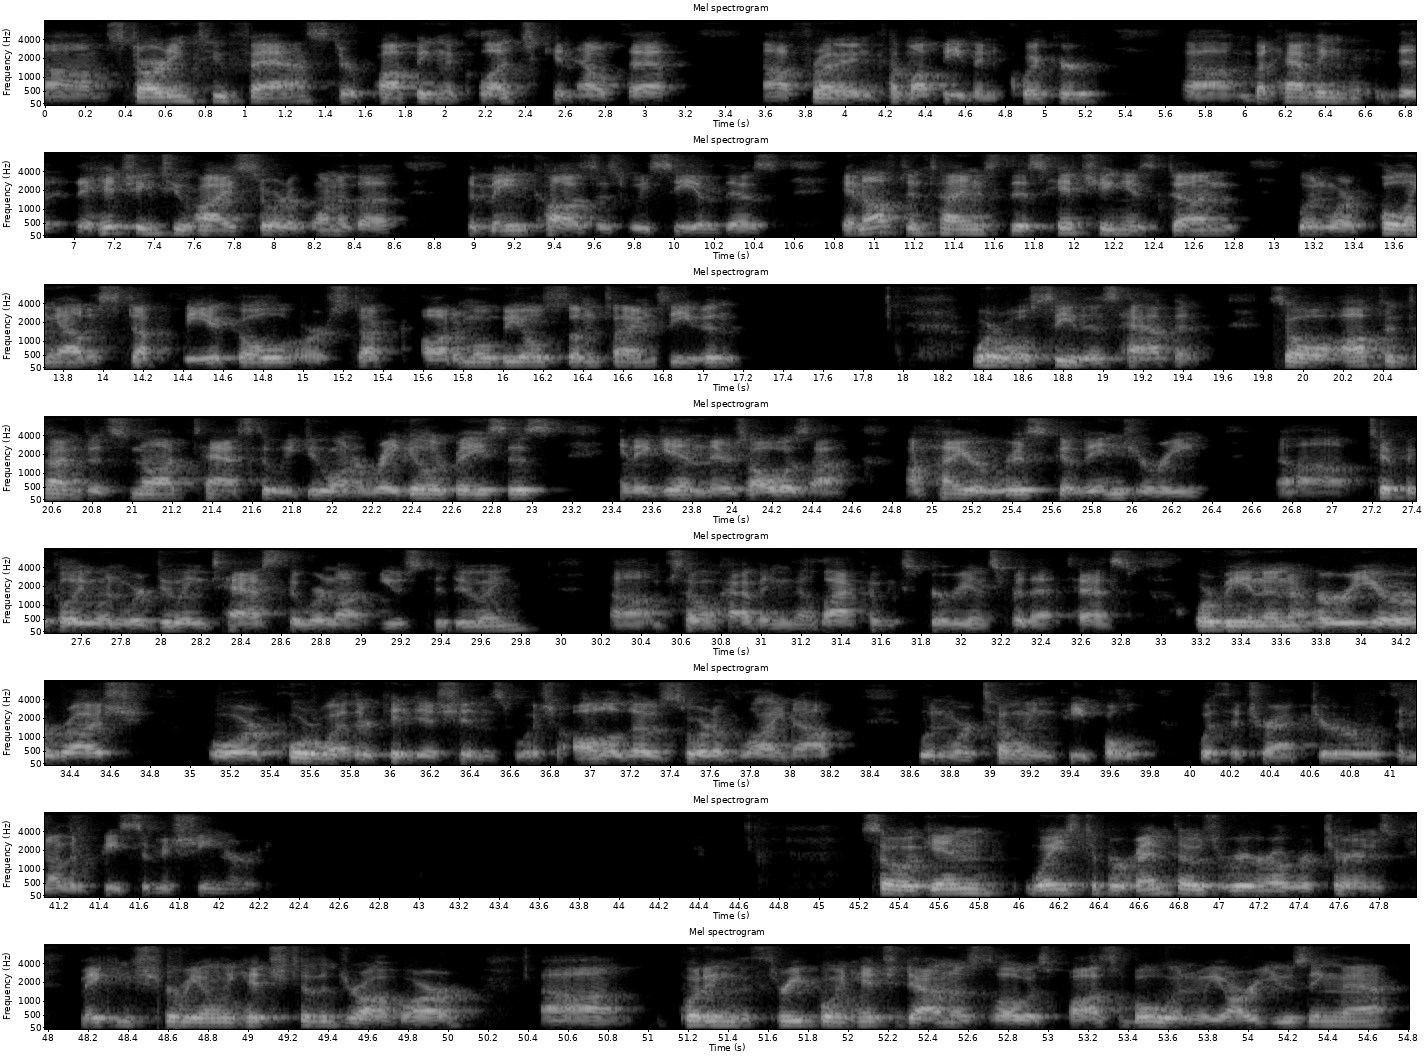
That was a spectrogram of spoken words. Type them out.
Um, starting too fast or popping the clutch can help that uh, front end come up even quicker. Um, but having the, the hitching too high is sort of one of the, the main causes we see of this. And oftentimes this hitching is done when we're pulling out a stuck vehicle or stuck automobile, sometimes even, where we'll see this happen. So oftentimes it's not tasks that we do on a regular basis. And again, there's always a, a higher risk of injury, uh, typically when we're doing tasks that we're not used to doing. Um, so having the lack of experience for that test or being in a hurry or a rush or poor weather conditions, which all of those sort of line up when we're towing people with a tractor or with another piece of machinery. So again, ways to prevent those rear overturns, making sure we only hitch to the drawbar, uh, putting the three-point hitch down as low as possible when we are using that,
